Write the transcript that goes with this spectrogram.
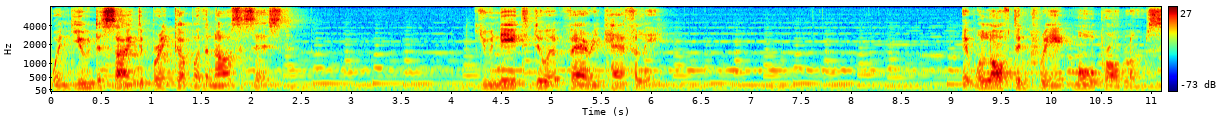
When you decide to break up with a narcissist, you need to do it very carefully. It will often create more problems.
